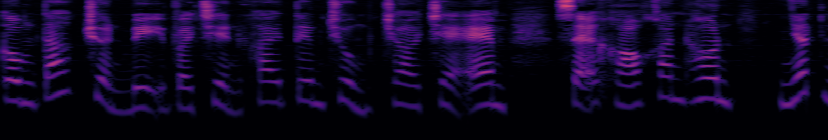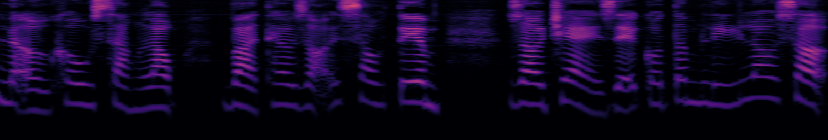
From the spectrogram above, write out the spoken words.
công tác chuẩn bị và triển khai tiêm chủng cho trẻ em sẽ khó khăn hơn, nhất là ở khâu sàng lọc và theo dõi sau tiêm, do trẻ dễ có tâm lý lo sợ,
